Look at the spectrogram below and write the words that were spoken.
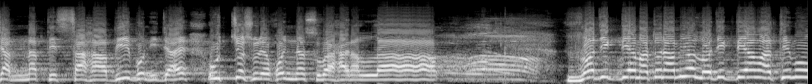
জান্নাতি সাহাবি বনি যায়, উচ্চ সুরে কন্যা সুবাহান আল্লাহ লজিক দিয়া মাতুন, আমিও লজিক দিয়া মাতিমু।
